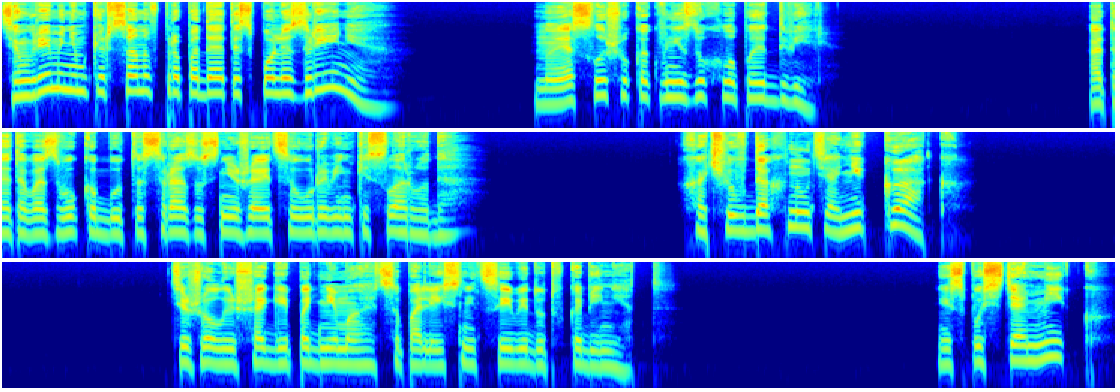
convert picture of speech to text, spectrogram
Тем временем Кирсанов пропадает из поля зрения, но я слышу, как внизу хлопает дверь. От этого звука будто сразу снижается уровень кислорода. Хочу вдохнуть, а никак. Тяжелые шаги поднимаются по лестнице и ведут в кабинет и спустя миг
